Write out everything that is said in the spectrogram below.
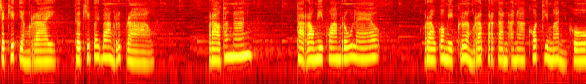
จะคิดอย่างไร เธอคิดไว้บ้างหรือเปล่า เปล่าทั้งนั้น ถ้าเรามีความรู้แล้ว เราก็มีเครื่องรับประกันอนาคตที่มั่นคง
